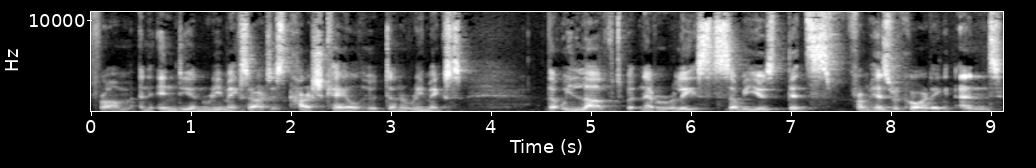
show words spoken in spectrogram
from an Indian remix artist, Karsh Kale, who had done a remix that we loved but never released. So we used bits from his recording, and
